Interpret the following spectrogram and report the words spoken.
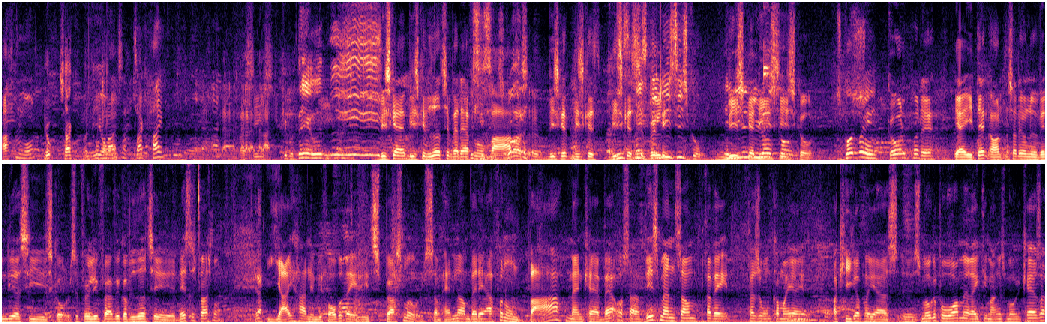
aften i morgen. Jo, tak. Og lige. Tak. Hej. Præcis. Kan derud? Vi skal, vi skal videre til, hvad det er for nogle varer. Vi skal, vi skal, vi skal selvfølgelig... lige sige skål. Vi skal lige sige skål. Skål på det. Skål på det. Ja, i den ånd, så er det jo nødvendigt at sige skål selvfølgelig, før vi går videre til næste spørgsmål. Ja. Jeg har nemlig forberedt et spørgsmål, som handler om, hvad det er for nogle varer, man kan erhverve sig, hvis man som privatperson kommer herind og kigger på jeres øh, smukke borde med rigtig mange smukke kasser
